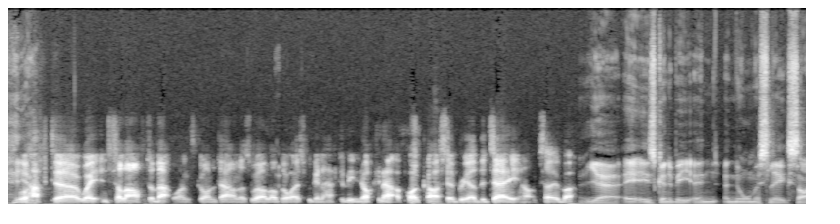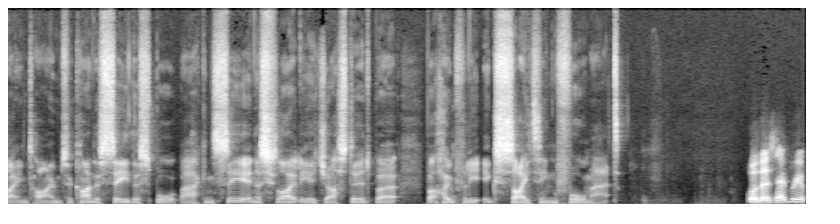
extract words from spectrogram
yeah. we'll have to uh, wait until after that one's gone down as well. Otherwise, we're going to have to be knocking out a podcast every other day in October. Yeah, it is going to be an enormously exciting time to kind of see the sport back and see it in a slightly adjusted but but hopefully exciting format. Well, there's every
